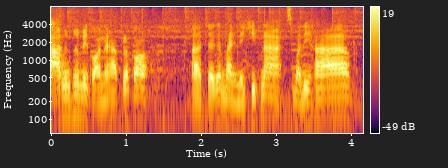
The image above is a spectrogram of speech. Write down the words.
ลาเพื่อนๆไปก่อนนะครับ แล้วก็เจอกันใหม่ในคลิปหน้า สวัสดีครับ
